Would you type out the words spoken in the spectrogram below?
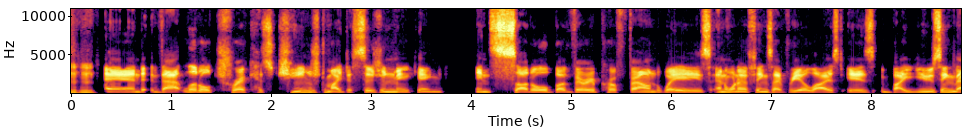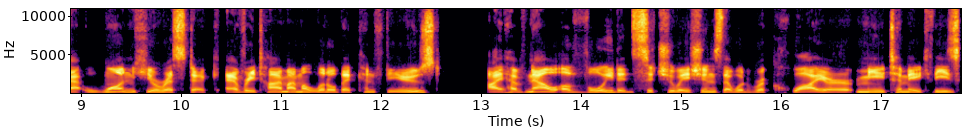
Mm-hmm. And that little trick has changed my decision making in subtle but very profound ways. And one of the things I've realized is by using that one heuristic every time I'm a little bit confused, I have now avoided situations that would require me to make these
